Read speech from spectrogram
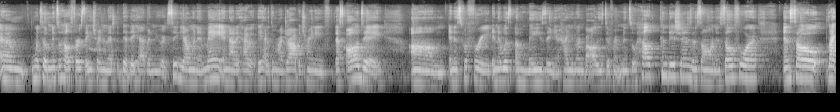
um went to mental health first aid training that, that they have in New York City. I went in May, and now they have it. They had it through my job a training that's all day, um, and it's for free. And it was amazing, and how you learn about all these different mental health conditions and so on and so forth. And so, like,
